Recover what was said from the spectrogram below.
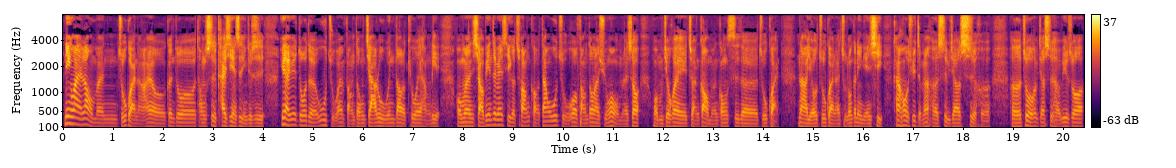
另外，让我们主管呢、还有更多同事开心的事情，就是越来越多的屋主和房东加入温叨的 QA 行列。我们小编这边是一个窗口，当屋主或房东来询问我们的时候，我们就会转告我们公司的主管，那由主管来主动跟你联系，看后续怎么样合适比较适合合作会比较适合。比如说，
